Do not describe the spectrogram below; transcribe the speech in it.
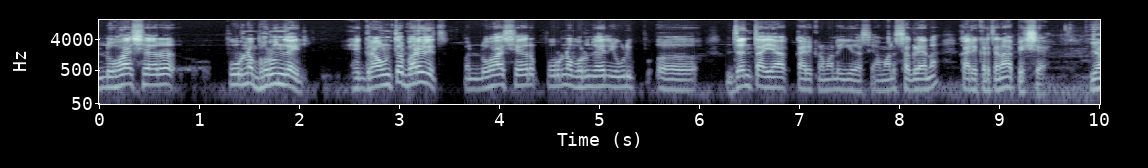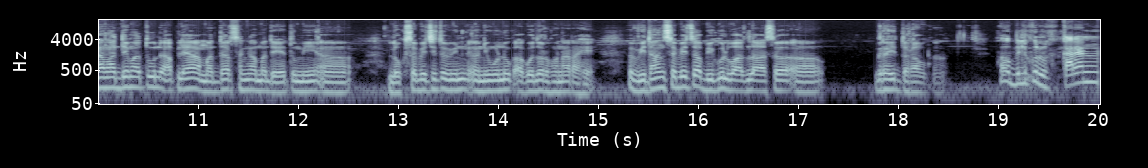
लोहा शहर पूर्ण भरून जाईल. हे ग्राउंड तर भरेलच पण लोहा शहर पूर्ण भरून जाईल एवढी जनता या कार्यक्रमाला येईल असे आम्हाला सगळ्यांना कार्यकर्त्यांना अपेक्षा आहे. या माध्यमातून आपल्या मतदारसंघामध्ये तुम्ही लोकसभेची तर विन निवडणूक अगोदर होणार आहे. तर विधानसभेचा बिगुल वाजला असं अ, गृहीत धराव का? हो बिलकुल. कारण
